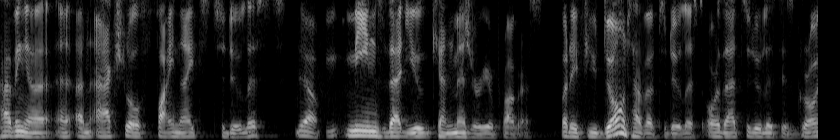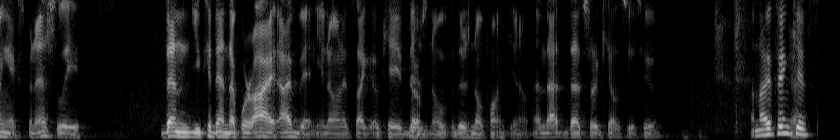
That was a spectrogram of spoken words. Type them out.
having a, a an actual finite to-do list yeah. means that you can measure your progress. But if you don't have a to-do list or that to-do list is growing exponentially, then you could end up where I, I've been, you know, and it's like, okay, there's no there's no point, you know, and that that sort of kills you too. And I think yeah. it's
